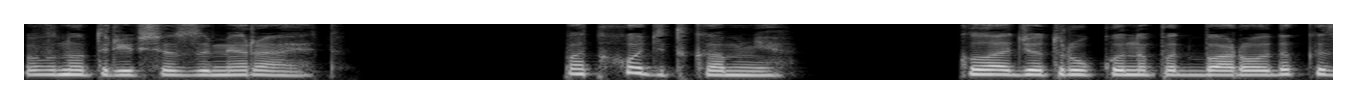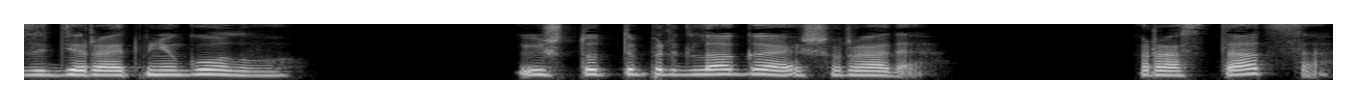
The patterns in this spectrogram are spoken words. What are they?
Внутри все замирает. Подходит ко мне. Кладет руку на подбородок и задирает мне голову. «И что ты предлагаешь, Рада? Расстаться?»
